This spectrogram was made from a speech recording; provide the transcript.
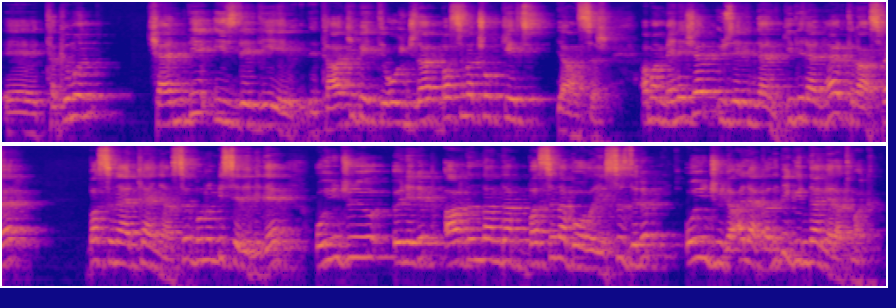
e, takımın kendi izlediği, takip ettiği oyuncular basına çok geç yansır. Ama menajer üzerinden gidilen her transfer basına erken yansır. Bunun bir sebebi de oyuncuyu önerip ardından da basına bu olayı sızdırıp oyuncuyla alakalı bir gündem yaratmak.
